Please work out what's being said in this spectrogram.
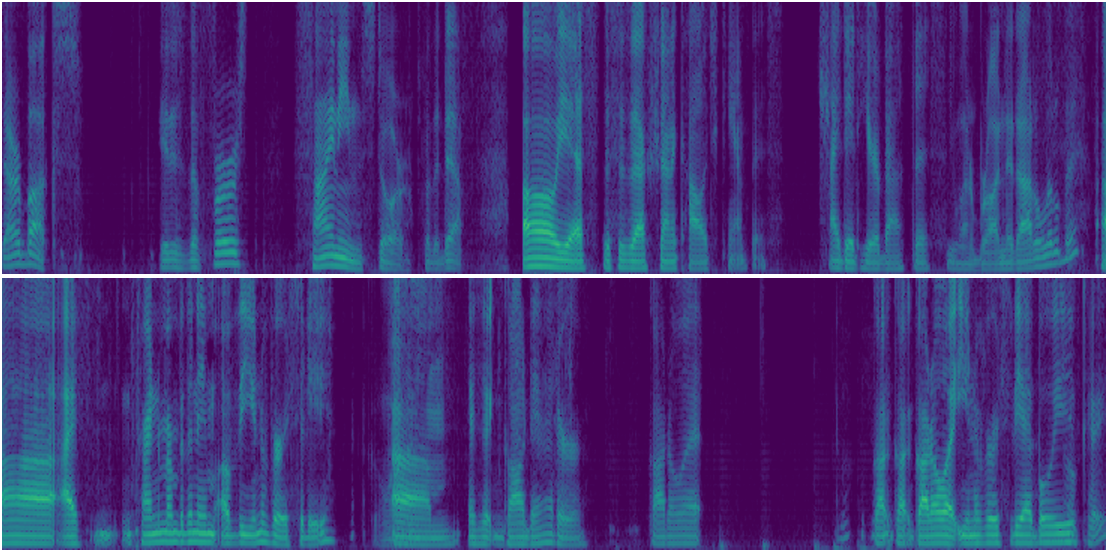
Starbucks. It is the first signing store for the deaf. Oh yes, this is actually on a college campus. I did hear about this. You want to broaden it out a little bit? Uh, I've, I'm trying to remember the name of the university. Um, is it Gaudet or Gaudet? Ga- Ga- Gaudet University, I believe. okay.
